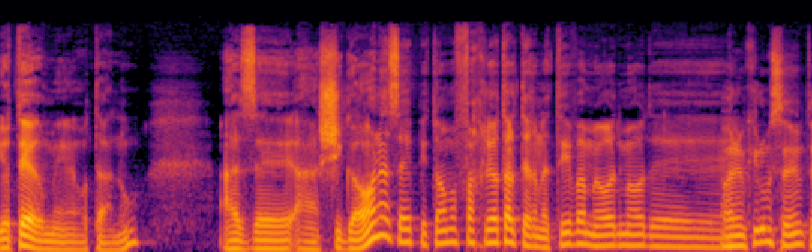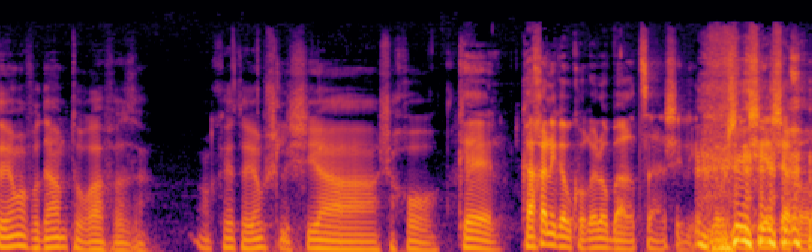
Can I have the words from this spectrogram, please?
יותר מאותנו, אז uh, השיגעון הזה פתאום הפך להיות אלטרנטיבה מאוד מאוד... Uh... אבל הם כאילו מסיימים את היום העבודה המטורף הזה. אוקיי, את היום שלישי השחור. כן, ככה אני גם קורא לו בהרצאה שלי, יום שלישי השחור.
